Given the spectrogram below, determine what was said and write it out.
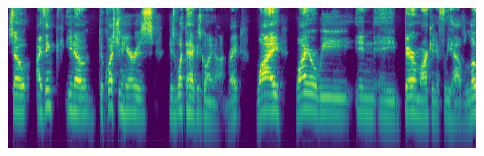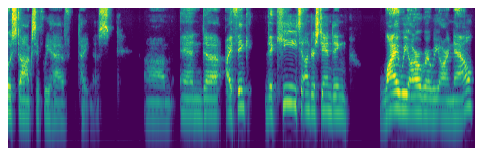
So i think you know the question here is is what the heck is going on right? Why why are we in a bear market if we have low stocks, if we have tightness? Um, and uh, I think the key to understanding why we are where we are now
